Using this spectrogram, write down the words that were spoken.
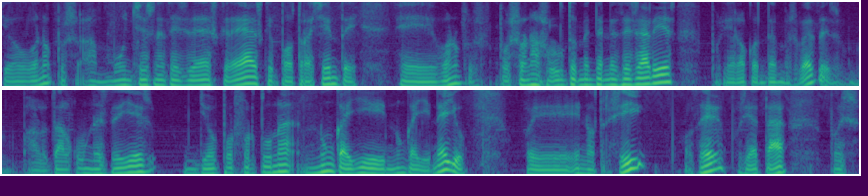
Yo bueno pues a muchas necesidades creadas que por otra gente eh, bueno pues pues son absolutamente necesarias pues ya lo conté más veces. A algunas de ellas yo por fortuna nunca allí nunca allí en ello. Eh, en otras sí joder pues ya está. Pues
